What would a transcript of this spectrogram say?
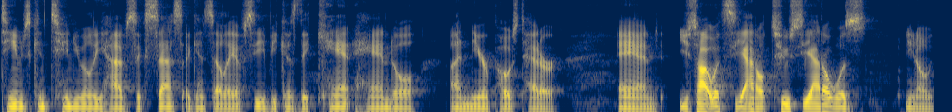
teams continually have success against LAFC because they can't handle a near post header. And you saw it with Seattle too. Seattle was, you know,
